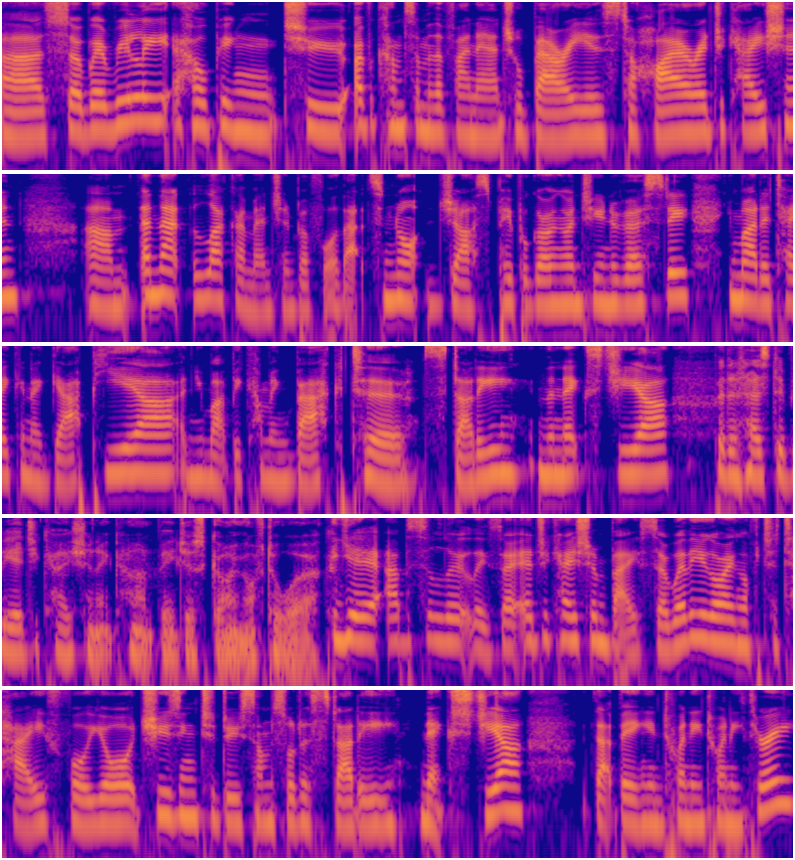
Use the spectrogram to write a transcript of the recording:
uh, so we're really helping to overcome some of the financial barriers to higher education. Um, and that, like I mentioned before, that's not just people going on to university. You might have taken a gap year and you might be coming back to study in the next year. But it has to be education. It can't be just going off to work. Yeah, absolutely. So education based. So whether you're going off to TAFE or you're choosing to do some sort of study next year, that being in 2023,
